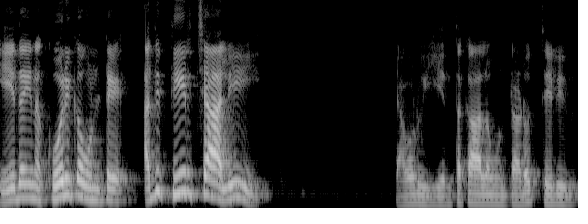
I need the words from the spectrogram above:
ఏదైనా కోరిక ఉంటే అది తీర్చాలి. ఎవడు ఎంతకాలం ఉంటాడో తెలీదు.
